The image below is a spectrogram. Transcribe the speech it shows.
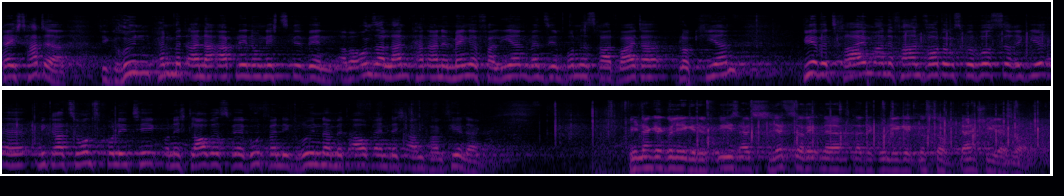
recht hat er. Die Grünen können mit einer Ablehnung nichts gewinnen. Aber unser Land kann eine Menge verlieren, wenn sie im Bundesrat weiter blockieren. Wir betreiben eine verantwortungsbewusste äh, Migrationspolitik. Und ich glaube, es wäre gut, wenn die Grünen damit auch endlich anfangen. Vielen Dank. Vielen Dank, Herr Kollege de Vries. Als letzter Redner hat der Kollege Christoph Berntschi das Wort.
